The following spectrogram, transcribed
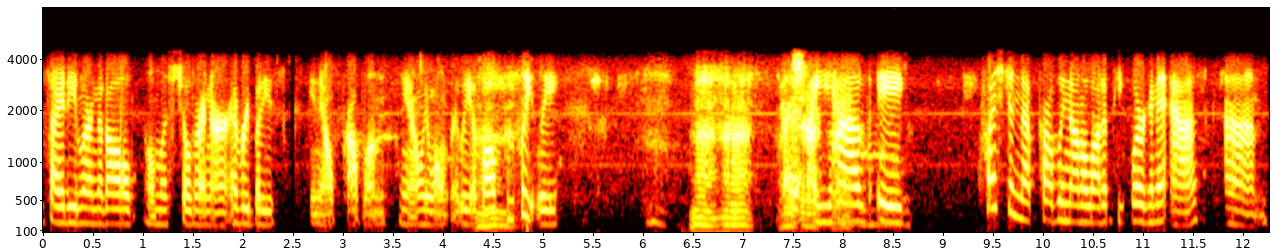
society learn that all homeless children are everybody's, you know, problem, you know, we won't really evolve Mm. completely. Mhm. I- Exactly. I have a question that probably not a lot of people are going to ask um,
